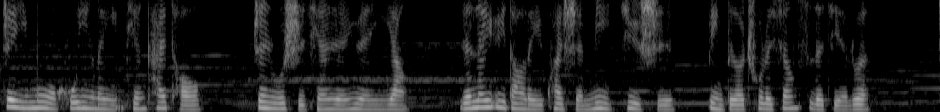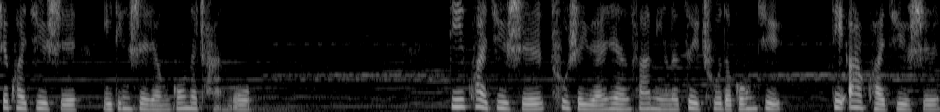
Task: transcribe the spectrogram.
这一幕呼应了影片开头，正如史前人猿一样，人类遇到了一块神秘巨石，并得出了相似的结论。这块巨石一定是人工的产物。第一块巨石促使猿人发明了最初的工具，第二块巨石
